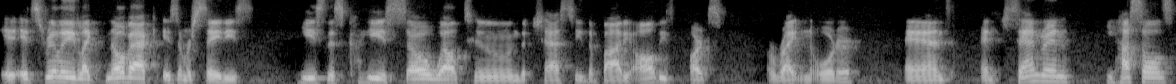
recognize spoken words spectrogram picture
it's really like Novak is a Mercedes. He's this, he is so well tuned. The chassis, the body, all these parts are right in order, and and Sandgren, he hustles,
